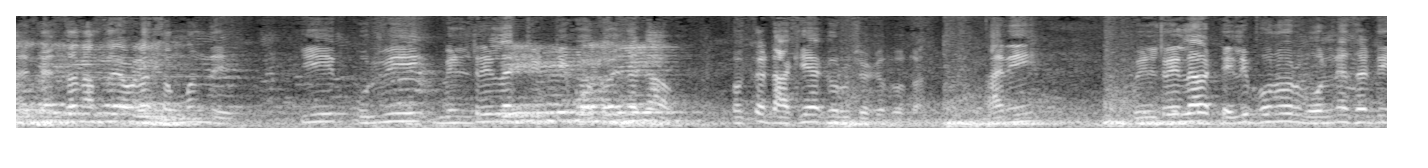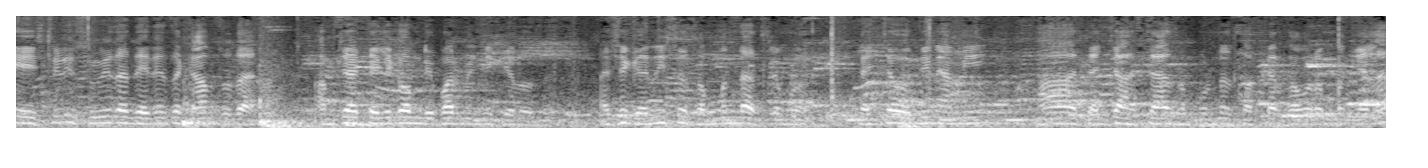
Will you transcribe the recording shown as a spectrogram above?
आणि त्यांचा आमचा एवढा संबंध आहे की पूर्वी मिलिटरीला चिठ्ठी पोहोचवायचं काम फक्त डाकिया करू शकत होता. आणि फिल्ट्रीला टेलिफोनवर बोलण्यासाठी एस टी डी सुविधा देण्याचं काम सुद्धा आमच्या टेलिकॉम डिपार्टमेंटने केलं होतं. असे घनिष्ठ संबंध असल्यामुळं त्यांच्या वतीने आम्ही हा त्यांच्या हस्ते हा संपूर्ण सत्कार समारंभ केला.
